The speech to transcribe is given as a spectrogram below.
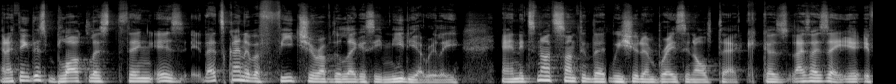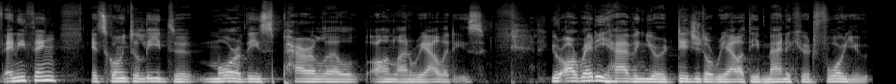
And I think this block list thing is that's kind of a feature of the legacy media, really. And it's not something that we should embrace in alt tech because, as I say, if anything, it's going to lead to more of these parallel online realities you're already having your digital reality manicured for you.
